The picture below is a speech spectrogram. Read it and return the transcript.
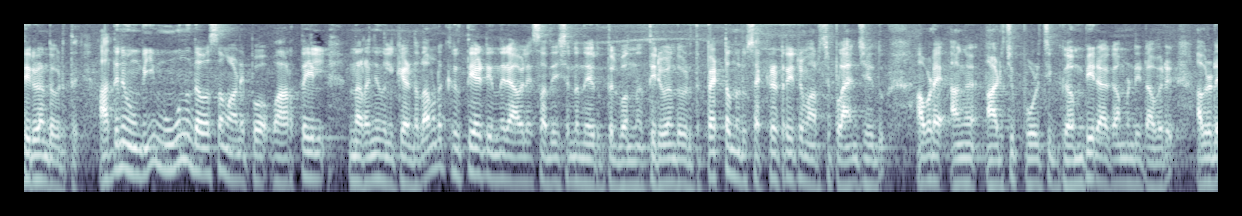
തിരുവനന്തപുരത്ത്. അതിനു മുമ്പ് ഈ മൂന്ന് ദിവസമാണ് ഇപ്പോൾ വാർത്തയിൽ നിറഞ്ഞു നിൽക്കേണ്ടത്. നമ്മുടെ കൃത്യമായിട്ട് ഇന്ന് രാവിലെ സതീശന്റെ നേതൃത്വത്തിൽ വന്ന് തിരുവനന്തപുരത്ത് പെട്ടെന്നൊരു സെക്രട്ടേറിയറ്റ് മാർച്ച് പ്ലാൻ ചെയ്തു. അവിടെ അങ്ങ് അടിച്ചു പൊളിച്ച് ഗംഭീരാകാൻ വേണ്ടിയിട്ട് അവർ അവരുടെ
